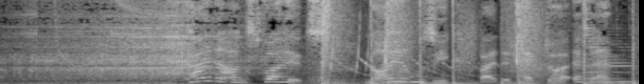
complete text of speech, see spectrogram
Keine Angst vor Hits. Neue Musik bei Detektor FM.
